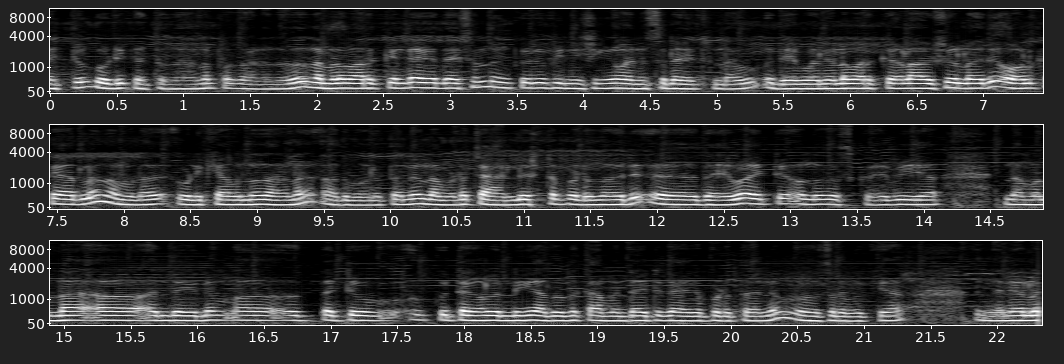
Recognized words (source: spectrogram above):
നെറ്റും കൂടി കെട്ടുന്നതാണ് ഇപ്പോൾ കാണുന്നത്. നമ്മുടെ വർക്കിന്റെ ഏകദേശം നിങ്ങൾക്കൊരു ഫിനിഷിങ് മനസ്സിലായിട്ടുണ്ടാവും. ഇതേപോലെയുള്ള വർക്കുകൾ ആവശ്യമുള്ളവർ ഓൾ കേരള നമ്മളെ വിളിക്കാവുന്നതാണ്. അതുപോലെ തന്നെ നമ്മുടെ ചാനൽ ഇഷ്ടപ്പെടുന്നവർ ദയവായിട്ട് ഒന്ന് സബ്സ്ക്രൈബ് ചെയ്യുക. നമ്മളുടെ എന്തെങ്കിലും തെറ്റു കുറ്റങ്ങളുണ്ടെങ്കിൽ അതൊന്ന് കമന്റായിട്ട് രേഖപ്പെടുത്താനും ശ്രമിക്കുക. ഇങ്ങനെയുള്ള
